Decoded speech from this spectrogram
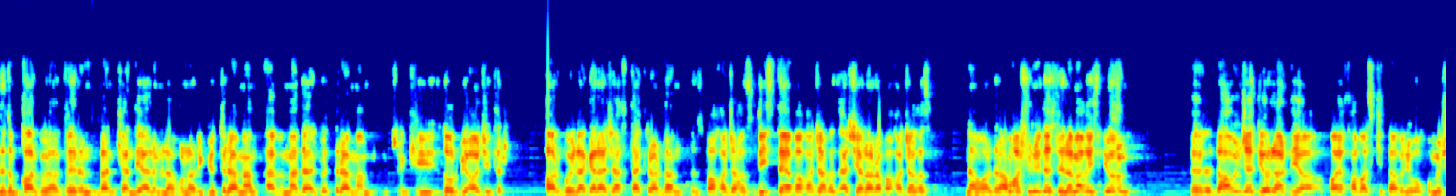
Dedim kargoya verin. Ben kendi elimle bunları götüremem. Evime de götüremem. Çünkü zor bir acıdır. Kargoyla gelecek. Tekrardan biz bakacağız. Listeye bakacağız. Eşyalara bakacağız. Ne vardır. Ama şunu da söylemek istiyorum. Ee, daha önce diyorlardı ya Bay Kabas kitabını okumuş.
